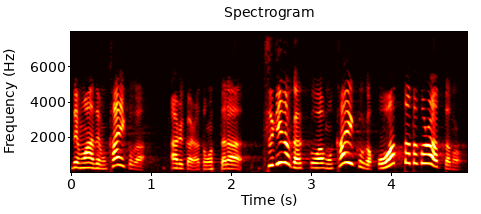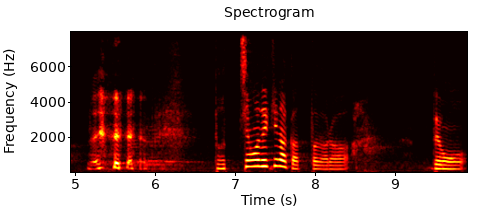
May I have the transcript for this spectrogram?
でまあでも解雇があるからと思ったら次の学校はもう解雇が終わったところだったの。どっちもできなかったから。でも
